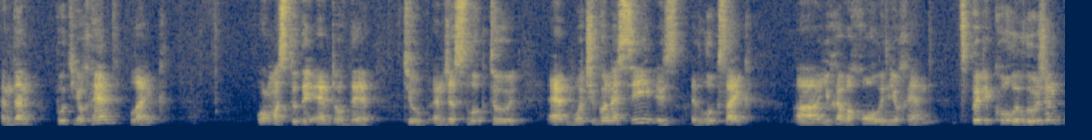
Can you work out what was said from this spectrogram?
and then put your hand like almost to the end of the tube and just look to it. And what you're gonna see is it looks like uh, you have a hole in your hand. It's pretty cool illusion.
